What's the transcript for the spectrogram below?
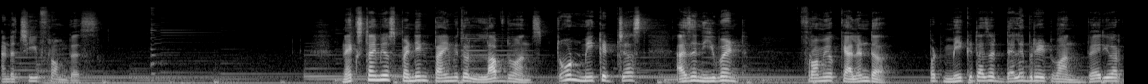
and achieve from this. Next time you're spending time with your loved ones, don't make it just as an event from your calendar, but make it as a deliberate one where you are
